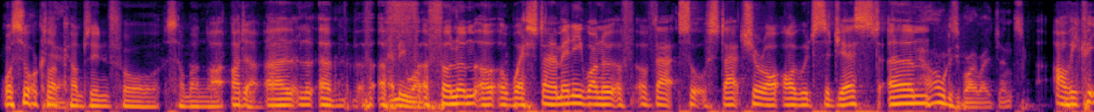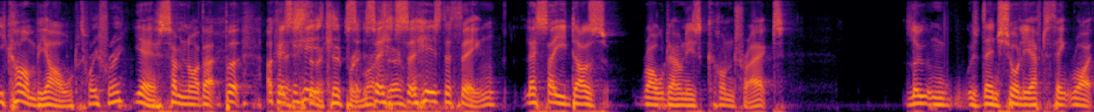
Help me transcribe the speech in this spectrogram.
What sort of club Yeah. comes in for someone like? I don't, uh, a, a, a, Anyone. a Fulham, a, a West Ham, anyone of, of that sort of stature, I, I would suggest. Um, how old is he by the way, gents? Oh, he, he can't be old. Twenty three. Yeah, something like that. But okay, Yeah, so, here, still a kid pretty so, much, so, yeah. so here's the thing. Let's say he does roll down his contract. Luton would then surely have to think, right,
